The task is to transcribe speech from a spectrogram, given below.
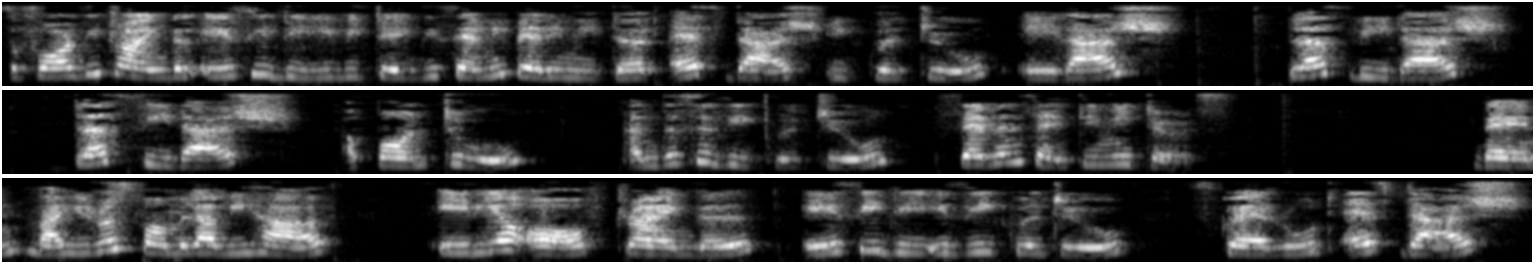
So for the triangle ACD, we take the semi-perimeter S dash equal to A dash plus B dash plus C dash upon 2 and this is equal to 7 centimeters. Then by Hero's formula we have area of triangle ACD is equal to square root S dash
